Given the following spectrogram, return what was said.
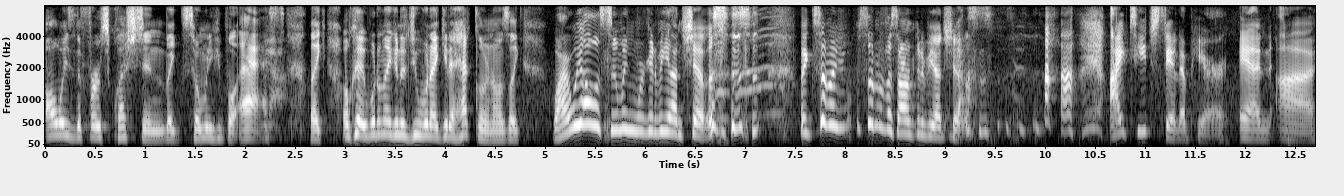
always the first question like so many people asked Yeah. like okay what am i going to do when i get a heckler and i was like why are we all assuming we're going to be on shows like some of some of us aren't going to be on shows I teach stand up here and uh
